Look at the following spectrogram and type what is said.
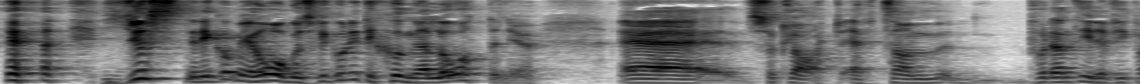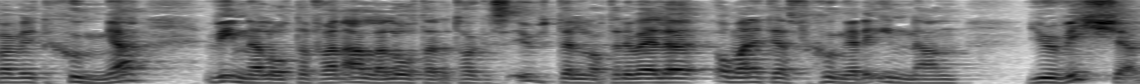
Just det, det kommer jag ihåg. Och så fick hon inte sjunga låten ju. Eh, såklart, eftersom på den tiden fick man väl inte sjunga vinnarlåten förrän alla låtar hade tagits ut eller något. Eller, om man inte ens fick sjunga det innan Eurovision.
